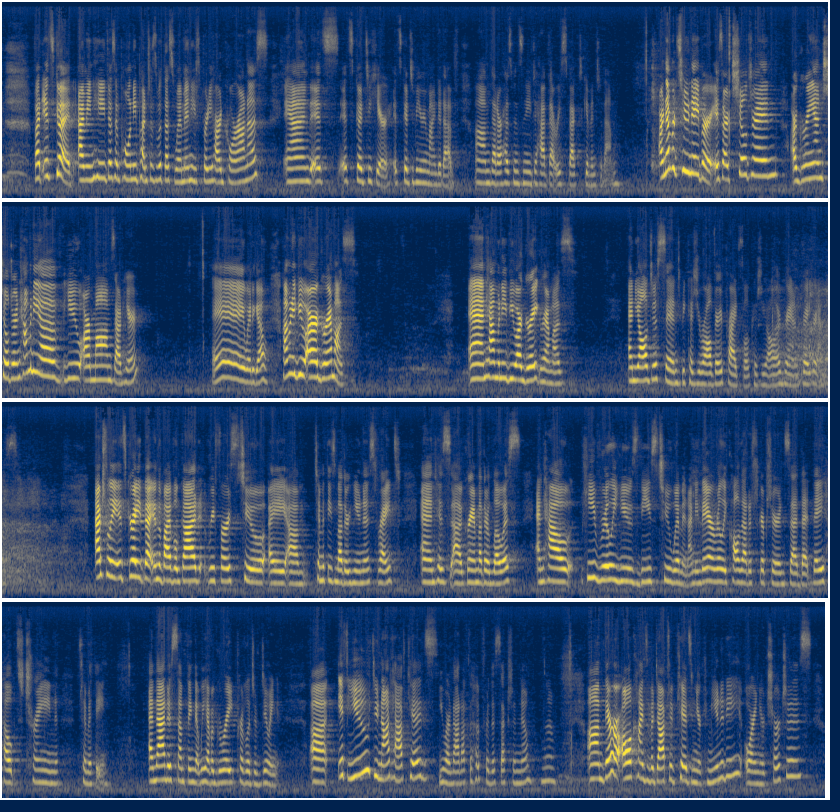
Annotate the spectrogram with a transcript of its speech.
But it's good. I mean, he doesn't pull any punches with us women, he's pretty hardcore on us, and it's, it's good to hear. It's good to be reminded of um, that our husbands need to have that respect given to them. Our number two neighbor is our children, our grandchildren. How many of you are moms out here? Hey, way to go. How many of you are grandmas? And how many of you are great grandmas? And y'all just sinned because you're all very prideful because you all are grand, great grandmas. Actually, it's great that in the Bible God refers to a um, Timothy's mother Eunice, right? and his uh, grandmother Lois, and how he really used these two women. I mean, they are really called out of scripture and said that they helped train Timothy. And that is something that we have a great privilege of doing. Uh, if you do not have kids, you are not off the hook for this section. No, no. Um, there are all kinds of adopted kids in your community or in your churches.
